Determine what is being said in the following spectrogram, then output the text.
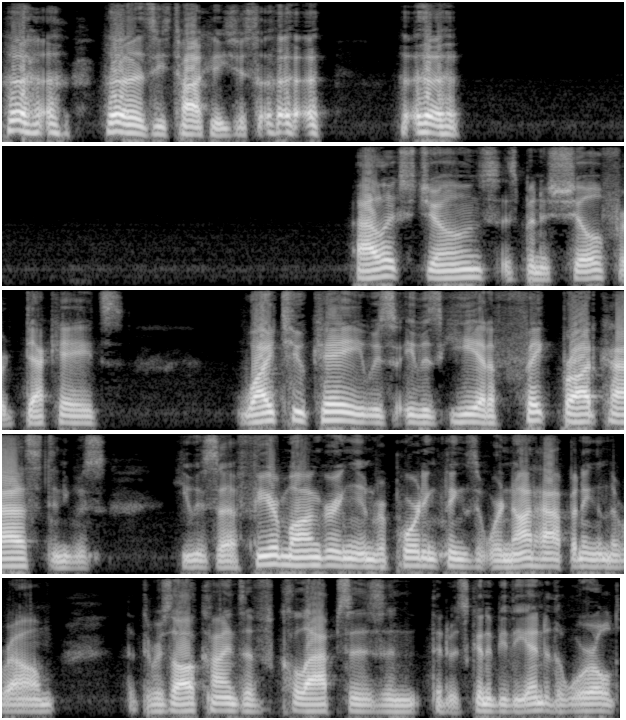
as he's talking. He's just. Alex Jones has been a shill for decades. Y2K, he was he was he had a fake broadcast and he was he was uh, fear mongering and reporting things that were not happening in the realm, that there was all kinds of collapses and that it was going to be the end of the world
